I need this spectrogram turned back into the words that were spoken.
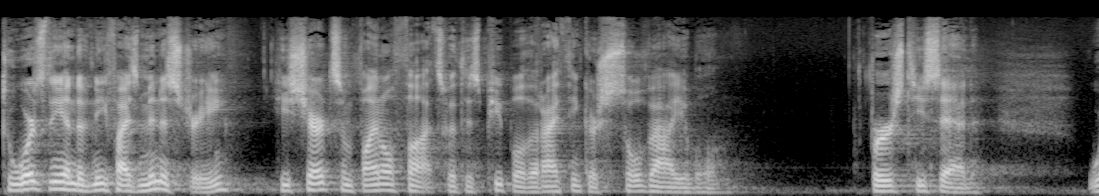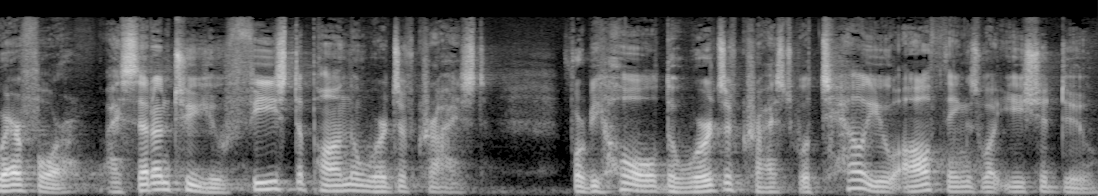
Towards the end of Nephi's ministry, he shared some final thoughts with his people that I think are so valuable. First, he said, Wherefore, I said unto you, feast upon the words of Christ. For behold, the words of Christ will tell you all things what ye should do.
